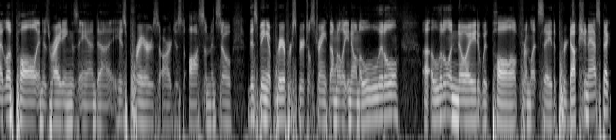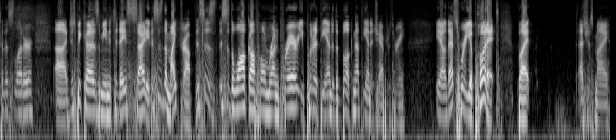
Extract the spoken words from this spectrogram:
I love Paul and his writings, and uh, his prayers are just awesome. And so, this being a prayer for spiritual strength, I'm going to let you know I'm a little. Uh, a little annoyed with Paul from, let's say, the production aspect of this letter, uh, just because I mean, in today's society, this is the mic drop. This is this is the walk off home run prayer. You put it at the end of the book, not the end of chapter three. You know, that's where you put it. But that's just my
